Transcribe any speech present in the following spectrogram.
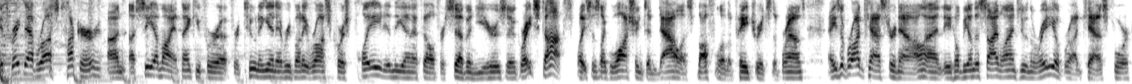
It's great to have Ross Tucker on a CMI, and thank you for uh, for tuning in, everybody. Ross, of course, played in the NFL for seven years. Uh, great stops, places like Washington, Dallas, Buffalo, the Patriots, the Browns. he's a broadcaster now, and he'll be on the sidelines doing the radio broadcast for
